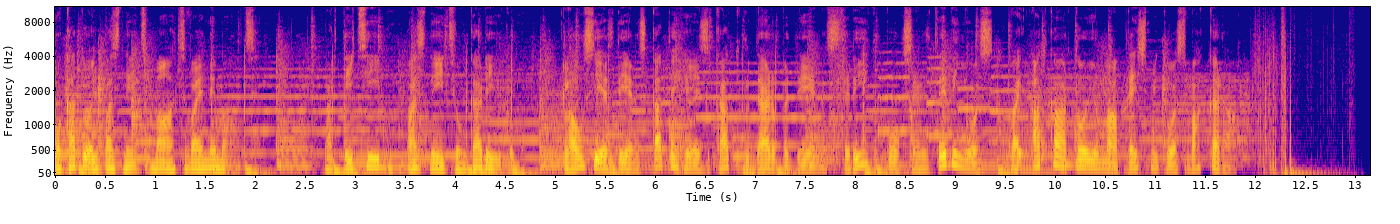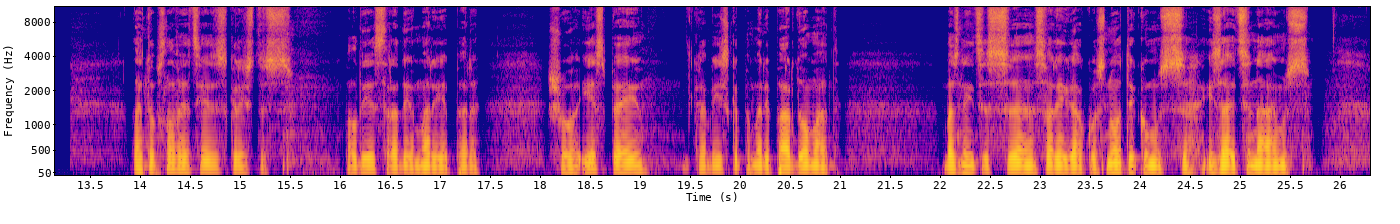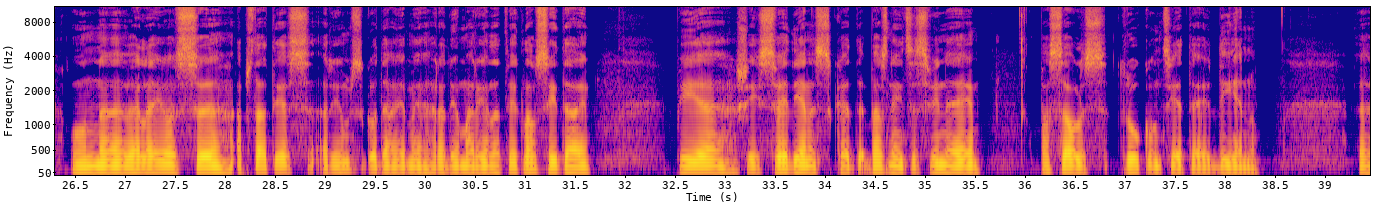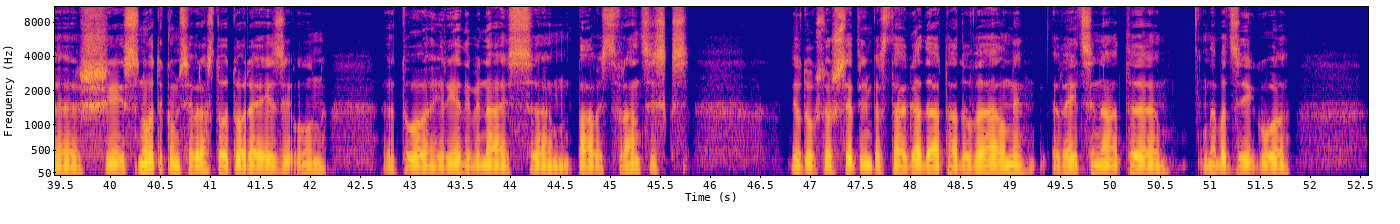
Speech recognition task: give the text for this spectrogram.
Ko katoļu baznīca māca vai nemāca? Par ticību, baznīcu un garīgumu. Klausies dienas katehēzi katru darba dienas rīt pulksenes deviņos vai atkārtojumā desmitos vakarā. Lai top slavēts Jēzus Kristus. Paldies, Radio Marija, par šo iespēju, kā bīskapam arī pārdomāt baznīcas eh, svarīgākos notikumus, izaicinājumus, un eh, vēlējos eh, apstāties ar jums, godājamie Radio Marija Latvija klausītāji, pie šīs svētdienas, kad baznīca svinēja pasaules trūkumcietēju dienu. Šīs notikums jau ir astoto reizi, un to ir iedibinājis pāvests Francisks 2017. gadā tādu vēlmi veicināt nabadzīgo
